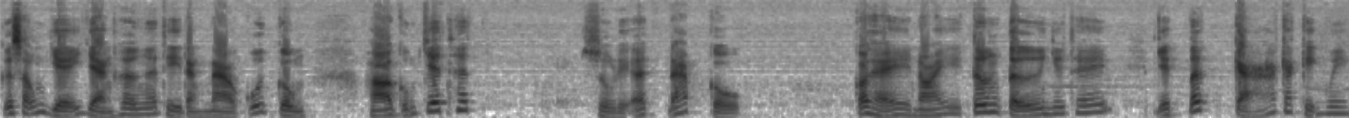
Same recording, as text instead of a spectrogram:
Cứ sống dễ dàng hơn thì đằng nào cuối cùng họ cũng chết hết. Juliet đáp cụ. Có thể nói tương tự như thế về tất cả các kỷ nguyên.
